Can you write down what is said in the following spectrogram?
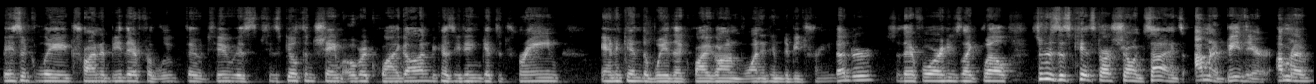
basically trying to be there for Luke, though, too, is his guilt and shame over Qui Gon because he didn't get to train Anakin the way that Qui Gon wanted him to be trained under. So, therefore, he's like, well, as soon as this kid starts showing signs, I'm going to be there. I'm going to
